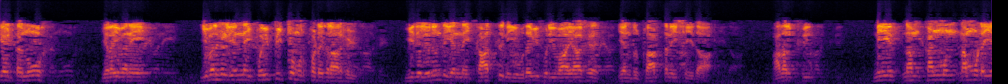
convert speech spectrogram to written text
கேட்ட நூஹ் இறைவனே இவர்கள் என்னை பொய்ப்பிக்க முற்படுகிறார்கள். இதிலிருந்து என்னை காத்து நீ உதவி புரிவாயாக என்று பிரார்த்தனை செய்தார். அதற்கு நீர் நம் கண்முன் நம்முடைய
